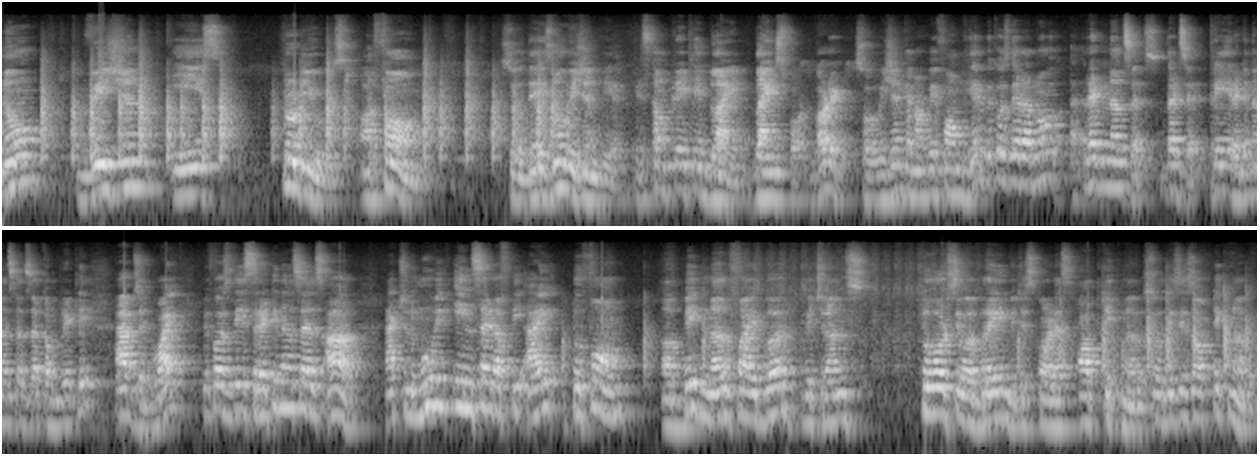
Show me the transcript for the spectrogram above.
no vision is produced or formed. So there is no vision here. It's completely blind, blind spot. Got it? So vision cannot be formed here because there are no retinal cells. That's it. Three retinal cells are completely absent. Why? Because these retinal cells are actually moving inside of the eye to form a big nerve fiber which runs towards your brain which is called as optic nerve. So this is optic nerve.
